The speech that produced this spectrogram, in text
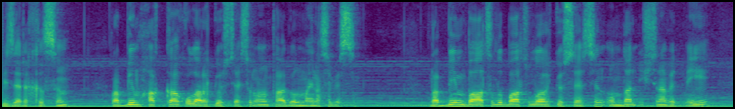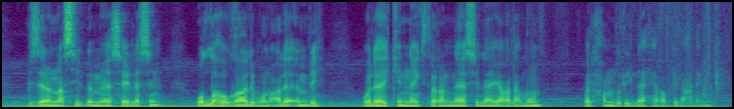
bizlere kılsın. Rabbim hakkı hak olarak göstersin, ona tabi olmayı nasip etsin. Rabbim batılı batıl olarak göstersin, ondan iştinap etmeyi bizlere nasip ve müyesser eylesin. Vallahu galibun ala emrih, velakinne ekseran nasi la ya'lemun. Velhamdülillahi Rabbil alemin.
